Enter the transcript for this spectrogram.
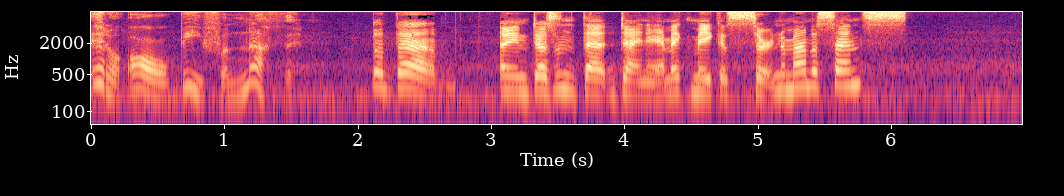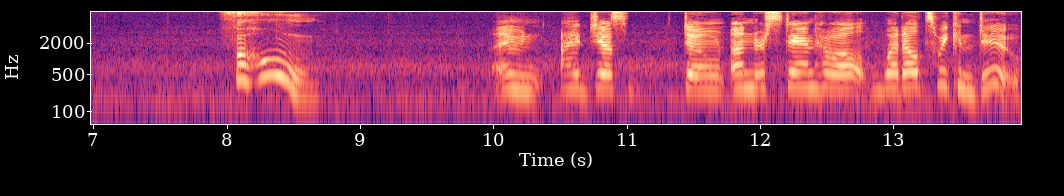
it'll all be for nothing. But that. I mean, doesn't that dynamic make a certain amount of sense? For whom? I mean, I just don't understand how el- what else we can do.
